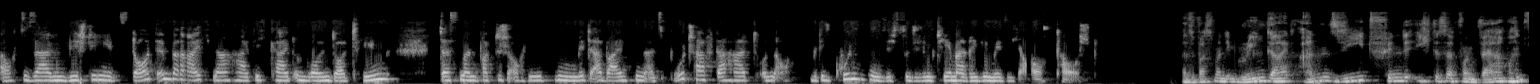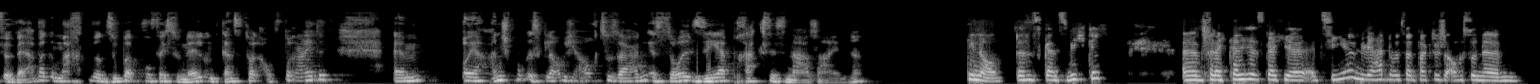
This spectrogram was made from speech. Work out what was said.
auch zu sagen, wir stehen jetzt dort im Bereich Nachhaltigkeit und wollen dorthin, dass man praktisch auch jeden Mitarbeitenden als Botschafter hat und auch mit den Kunden sich zu diesem Thema regelmäßig austauscht. Also was man dem Green Guide ansieht, finde ich, dass er von Werbern für Werber gemacht wird, super professionell und ganz toll aufbereitet. Ähm, euer Anspruch ist, glaube ich, auch zu sagen, es soll sehr praxisnah sein. Ne? Genau, das ist ganz wichtig. Äh, vielleicht kann ich das gleich hier erzählen. Wir hatten uns dann praktisch auch so eine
